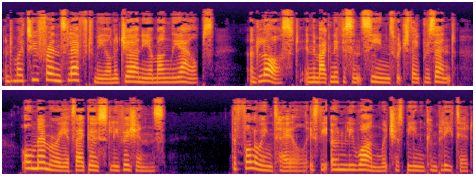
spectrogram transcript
and my two friends left me on a journey among the Alps, and lost, in the magnificent scenes which they present, all memory of their ghostly visions. The following tale is the only one which has been completed.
